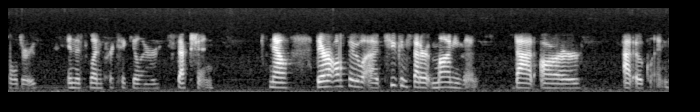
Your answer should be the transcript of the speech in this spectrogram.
soldiers in this one particular section. Now, there are also uh, two Confederate monuments that are at Oakland.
